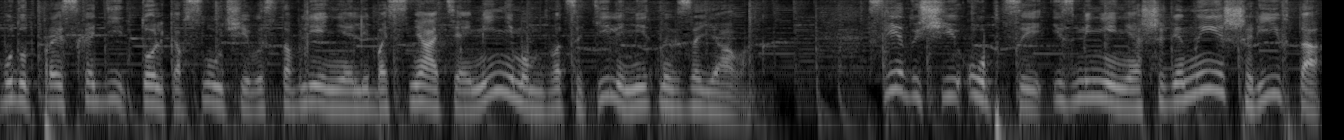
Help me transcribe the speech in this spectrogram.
будут происходить только в случае выставления либо снятия минимум 20 лимитных заявок. Следующие опции изменения ширины, шрифта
